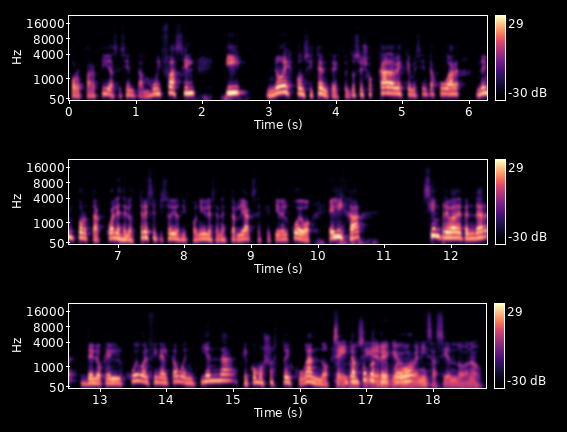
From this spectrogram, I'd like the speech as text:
por partida se sienta muy fácil y no es consistente esto. Entonces yo cada vez que me siente a jugar, no importa cuáles de los tres episodios disponibles en este Early Access que tiene el juego elija, siempre va a depender de lo que el juego al fin y al cabo entienda que como yo estoy jugando. Sí, y tampoco es que, el juego... vos venís haciendo o no.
